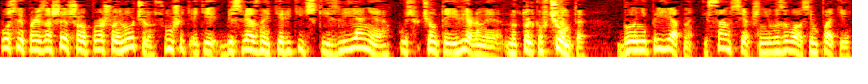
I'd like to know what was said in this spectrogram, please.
После произошедшего прошлой ночью слушать эти бессвязные теоретические излияния, пусть в чем-то и верные, но только в чем-то, было неприятно, и сам Серж не вызывал симпатии,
